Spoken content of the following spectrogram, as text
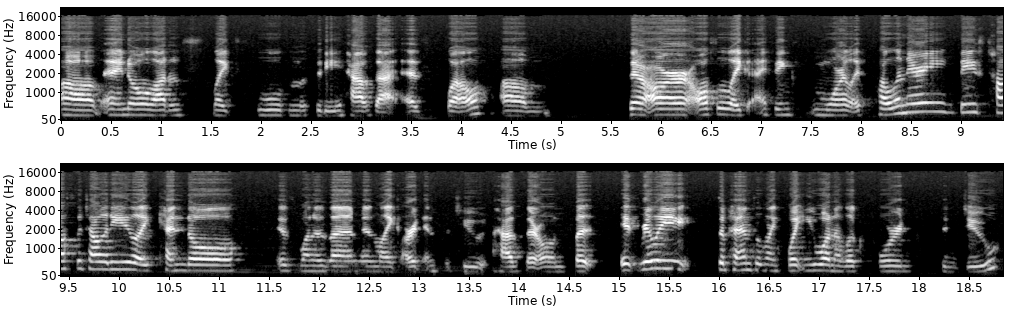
um, and I know a lot of like schools in the city have that as well. Um, there are also like I think more like culinary based hospitality, like Kendall is one of them, and like Art Institute has their own. But it really depends on like what you want to look forward to do,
